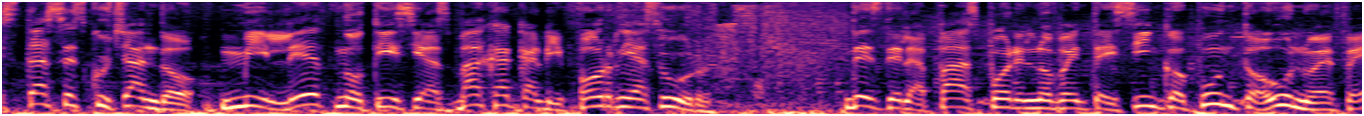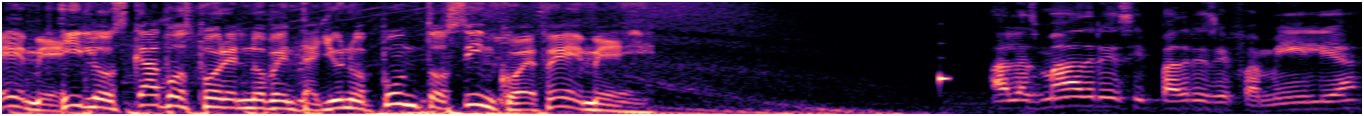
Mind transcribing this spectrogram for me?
Estás escuchando Milet Noticias Baja California Sur. Desde La Paz por el 95.1 FM y Los Cabos por el 91.5 FM. A las madres y padres de familia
